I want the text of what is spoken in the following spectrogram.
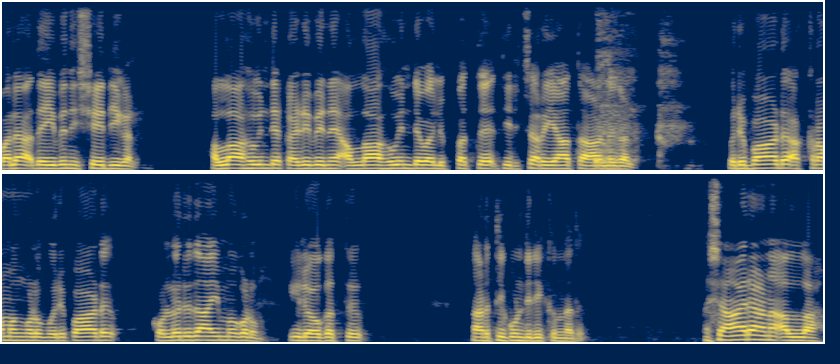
പല ദൈവനിഷേധികൾ അള്ളാഹുവിന്റെ കഴിവിനെ അള്ളാഹുവിന്റെ വലുപ്പത്തെ തിരിച്ചറിയാത്ത ആളുകൾ ഒരുപാട് അക്രമങ്ങളും ഒരുപാട് കൊള്ളരുതായ്മകളും ഈ ലോകത്ത് നടത്തിക്കൊണ്ടിരിക്കുന്നത്. പക്ഷെ ആരാണ് അള്ളാഹ്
